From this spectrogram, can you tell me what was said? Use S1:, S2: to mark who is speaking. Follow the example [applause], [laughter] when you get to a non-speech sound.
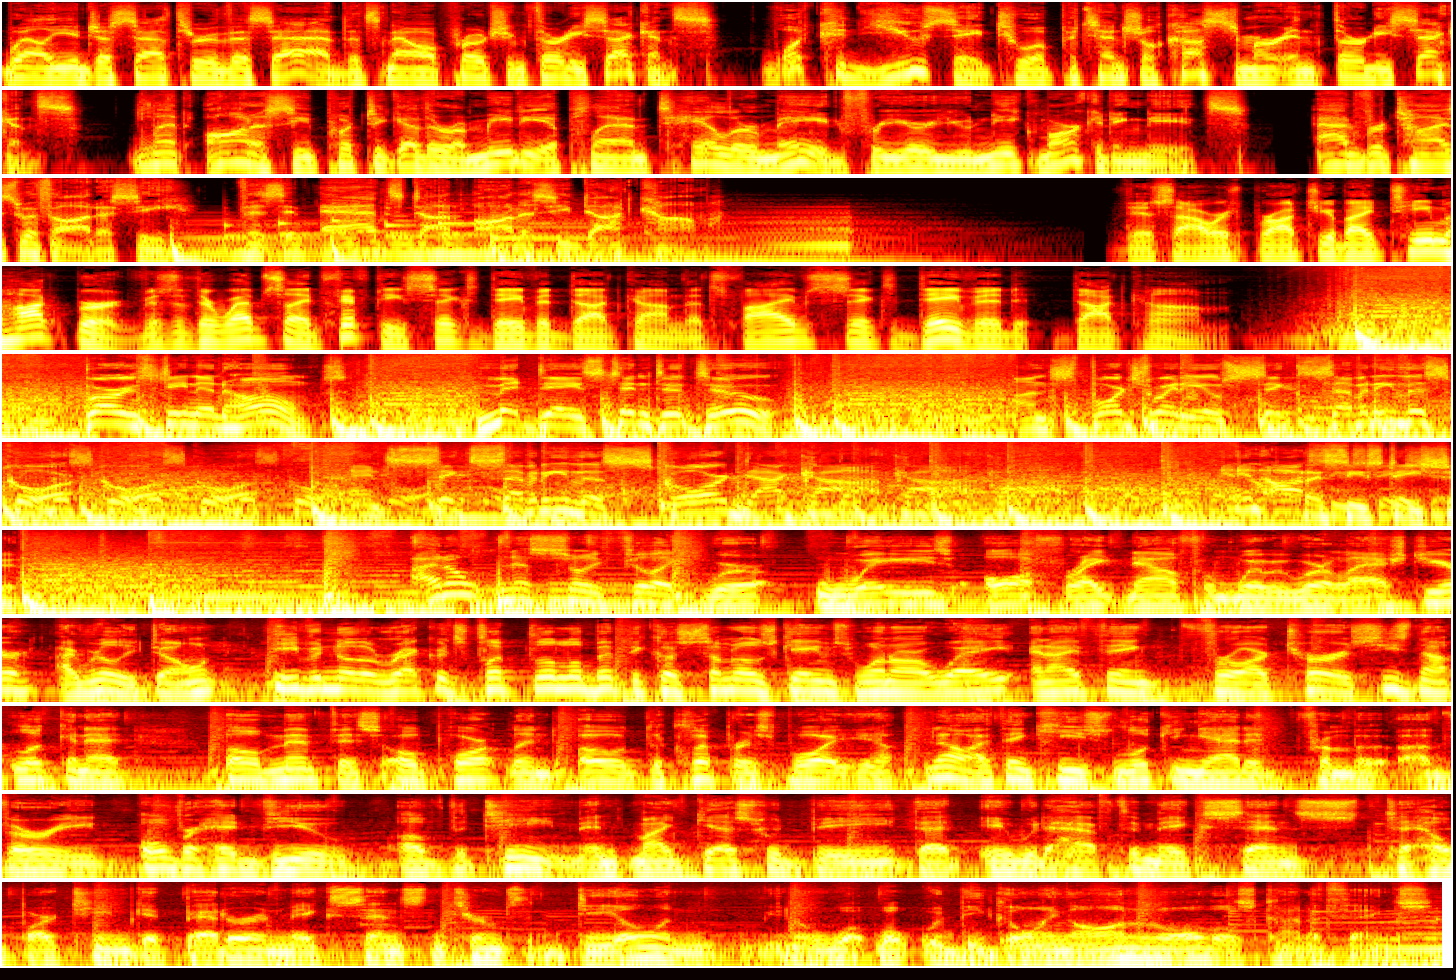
S1: Well, you just sat through this ad that's now approaching 30 seconds. What could you say to a potential customer in 30 seconds? Let Odyssey put together a media plan tailor made for your unique marketing needs. Advertise with Odyssey. Visit ads.odyssey.com.
S2: This hour is brought to you by Team Hochberg. Visit their website, 56david.com. That's 56david.com.
S3: Bernstein and Holmes, middays 10 to 2 on Sports Radio 670 The Score, and 670thescore.com. An Odyssey station.
S4: I don't necessarily feel like we're ways off right now from where we were last year. I really don't. Even though the records flipped a little bit because some of those games went our way. And I think for Arturas, he's not looking at, oh, Memphis, oh, Portland, oh, the Clippers, boy, you know. No, I think he's looking at it from a, a very overhead view of the team. And my guess would be that it would have to make sense to help our team get better and make sense in terms of the deal and, you know, what, what would be going on and all those kind of things.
